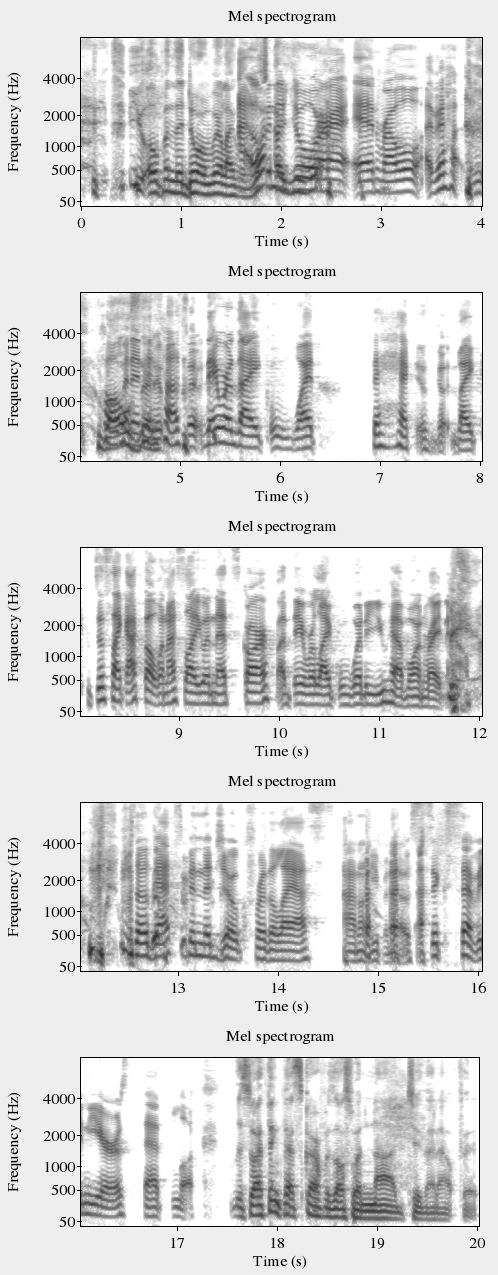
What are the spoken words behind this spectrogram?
you opened the door and we are like, I what opened are the you door, and Raul, I mean, Raul Colman and his husband, they were like, "What the heck is going?" Like, just like I felt when I saw you in that scarf, uh, they were like, "What do you have on right now?" so that's been the joke for the last, I don't even know, six, seven years. That look. So I think that scarf was also a nod to that outfit.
